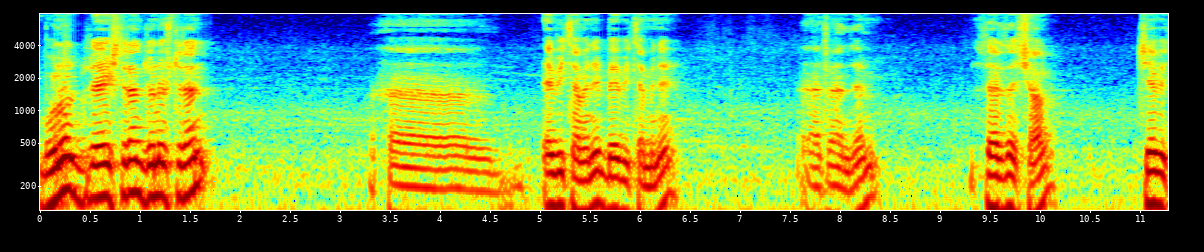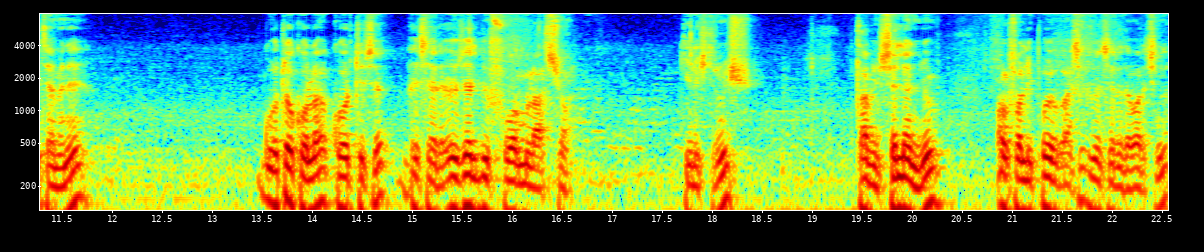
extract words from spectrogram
Bunu değiştiren, dönüştüren eee E vitamini, B vitamini efendim zerdeçal, C vitamini, gotokola, kortisep vesaire özel bir formülasyon geliştirmiş. Tabi selenyum, alfa lipoik asit vesaire de var içinde.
